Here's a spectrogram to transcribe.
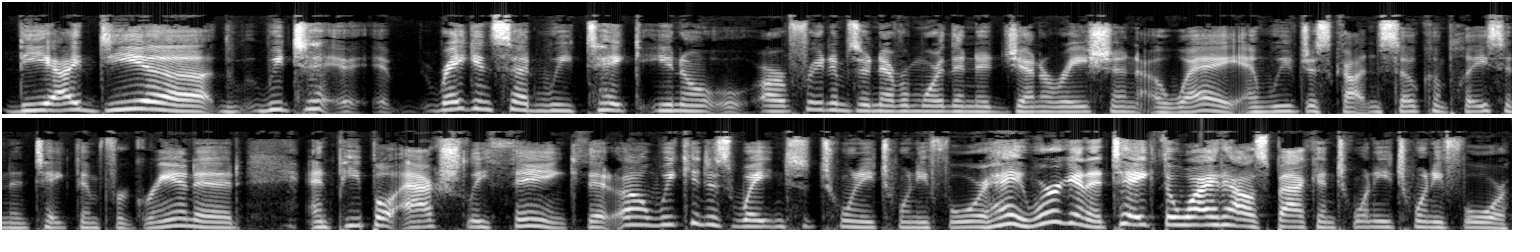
the idea we ta- Reagan said we take you know our freedoms are never more than a generation away and we've just gotten so complacent and take them for granted. And people actually think that oh we can just wait until 2024 hey we're going to take the white house back in 2024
